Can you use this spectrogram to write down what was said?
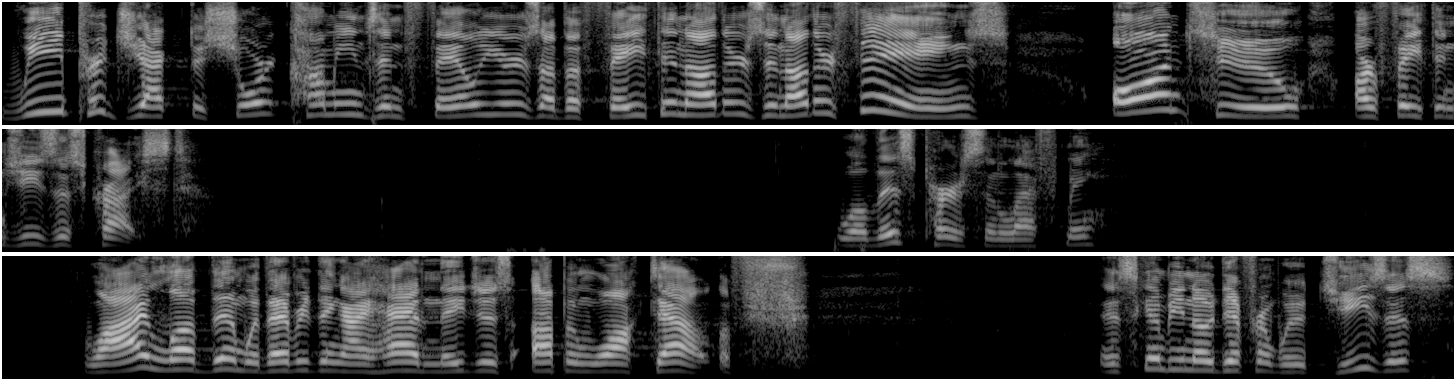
We project the shortcomings and failures of a faith in others and other things onto our faith in Jesus Christ. Well, this person left me. Well, I loved them with everything I had, and they just up and walked out. It's going to be no different with Jesus.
